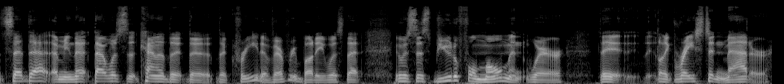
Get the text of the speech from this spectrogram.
said that I mean that that was the, kind of the, the, the creed of everybody was that it was this beautiful moment where they like race didn't matter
